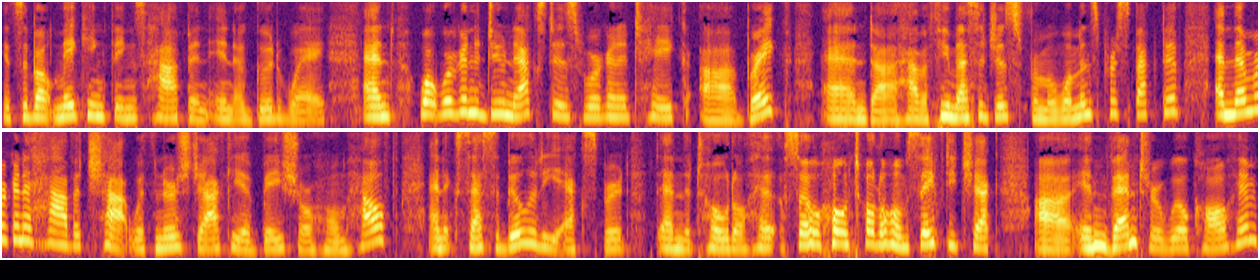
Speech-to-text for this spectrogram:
it's about making things happen in a good way. And what we're going to do next is we're going to take a break and uh, have a few messages from a woman's perspective. And then we're going to have a chat with Nurse Jackie of Bayshore Home Health, and accessibility expert, and the total so total home safety check uh, inventor, we'll call him.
